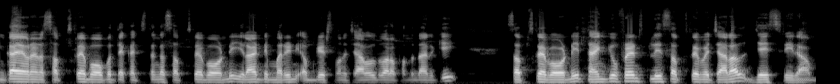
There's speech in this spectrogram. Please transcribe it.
ఇంకా ఎవరైనా సబ్స్క్రైబ్ అవ్వకపోతే ఖచ్చితంగా సబ్స్క్రైబ్ అవ్వండి. ఇలాంటి మరిన్ని అప్డేట్స్ మన ఛానల్ ద్వారా పొందడానికి సబ్స్క్రైబ్ అవ్వండి. Thank you friends. Please subscribe my channel. జై శ్రీరామ్.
